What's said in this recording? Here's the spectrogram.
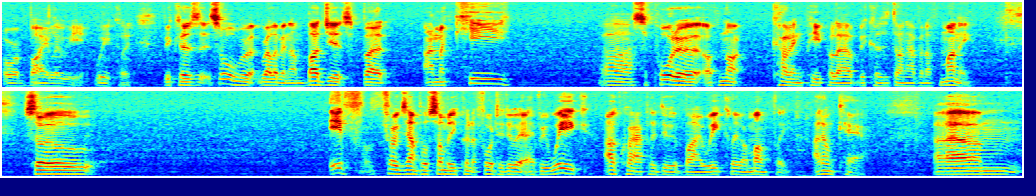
or a bi-weekly? Because it's all re- relevant on budgets, but I'm a key uh, supporter of not cutting people out because they don't have enough money. So if, for example, somebody couldn't afford to do it every week, I'll quite happily do it bi-weekly or monthly. I don't care. Um,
